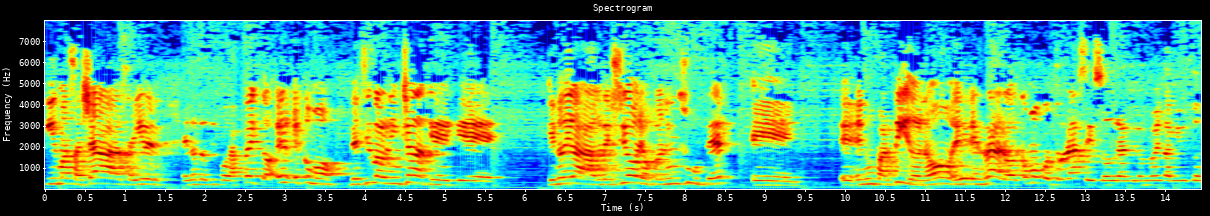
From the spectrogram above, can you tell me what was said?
ir más allá, seguir en, otro tipo de aspectos. Es, como decirle a una hinchada que, que no diga agresiones o que no insulte eh, eh, en un partido, ¿no? Es, raro. ¿Cómo controlas eso durante los 90 minutos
